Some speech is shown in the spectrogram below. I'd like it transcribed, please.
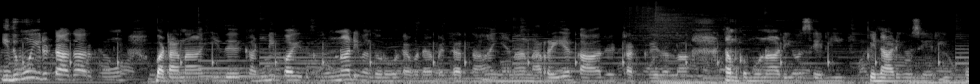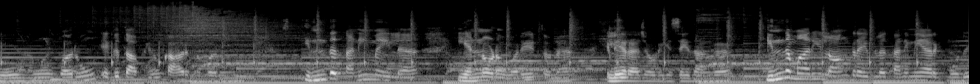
இதுவும் இருட்டாக தான் இருக்கும். பட் ஆனால் இது கண்டிப்பாக இதுக்கு முன்னாடி வந்த ரோட்டை விட பெட்டர் தான். ஏன்னா நிறைய காரு ட்ரக்கு இதெல்லாம் நமக்கு முன்னாடியும் சரி பின்னாடியும் சரி போகும் வரும். எகுத்தாப்பியும் காருங்க வரும். இந்த தனிமையில் என்னோட ஒரே துணை இளையராஜாவோட இசை தாங்க இந்த மாதிரி லாங் டிரைவ்ல தனிமையாக இருக்கும்போது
